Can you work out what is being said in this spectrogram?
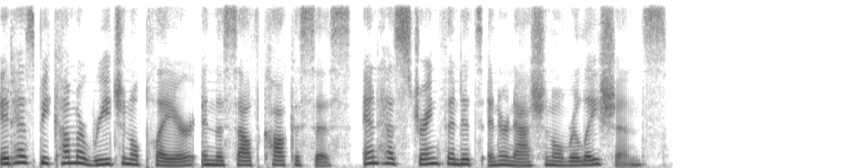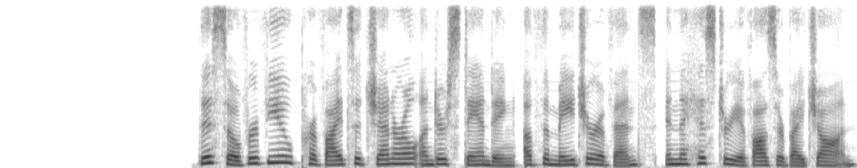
It has become a regional player in the South Caucasus and has strengthened its international relations. This overview provides a general understanding of the major events in the history of Azerbaijan.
